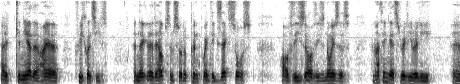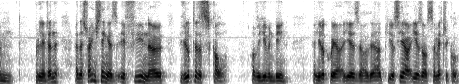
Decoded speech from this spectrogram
uh, can hear the higher frequencies, and they, it helps them sort of pinpoint the exact source of these of these noises. And I think that's really really um, brilliant. And the, and the strange thing is, if you know, if you looked at a skull of a human being, you look where our ears are, are you'll see our ears are symmetrical.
